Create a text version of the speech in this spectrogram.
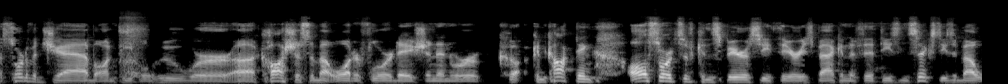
sort of a jab on people who were uh, cautious about water fluoridation and were co- concocting all sorts of conspiracy theories back in the 50s and 60s about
